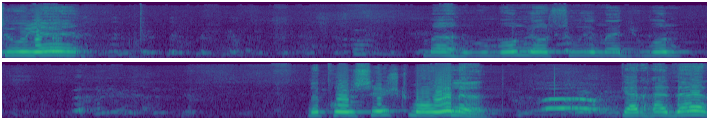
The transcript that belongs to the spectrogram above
سوی محبوبون یا سوی مجبون به پرسش مایلند گر حذر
